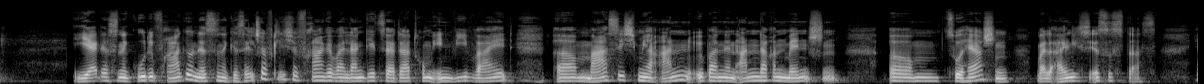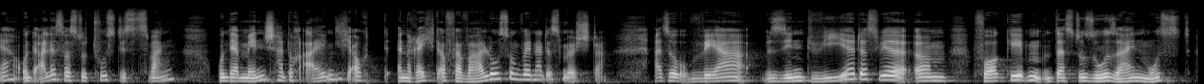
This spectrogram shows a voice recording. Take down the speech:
Ja, das ist eine gute Frage und das ist eine gesellschaftliche Frage, weil dann geht es ja darum, inwieweit äh, maße ich mir an, über einen anderen Menschen ähm, zu herrschen, weil eigentlich ist es das. Ja, und alles, was du tust, ist Zwang. Und der Mensch hat doch eigentlich auch ein Recht auf Verwahrlosung, wenn er das möchte. Also wer sind wir, dass wir ähm, vorgeben, dass du so sein musst?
